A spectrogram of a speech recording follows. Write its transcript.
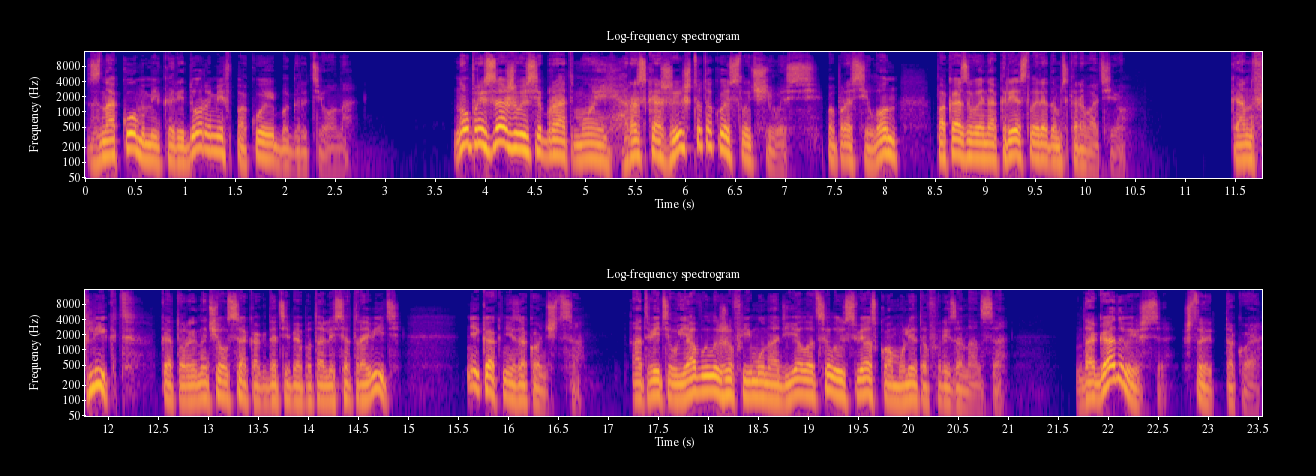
знакомыми коридорами в покое Багратиона. «Ну, присаживайся, брат мой, расскажи, что такое случилось», — попросил он, показывая на кресло рядом с кроватью. «Конфликт, который начался, когда тебя пытались отравить, никак не закончится», — ответил я, выложив ему на одеяло целую связку амулетов резонанса. «Догадываешься, что это такое?»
